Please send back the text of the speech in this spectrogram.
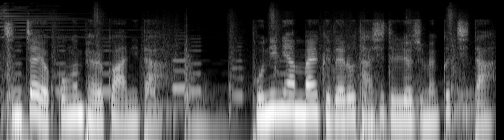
진짜 역공은 별거 아니다. 본인이 한 말 그대로 다시 들려주면 끝이다.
